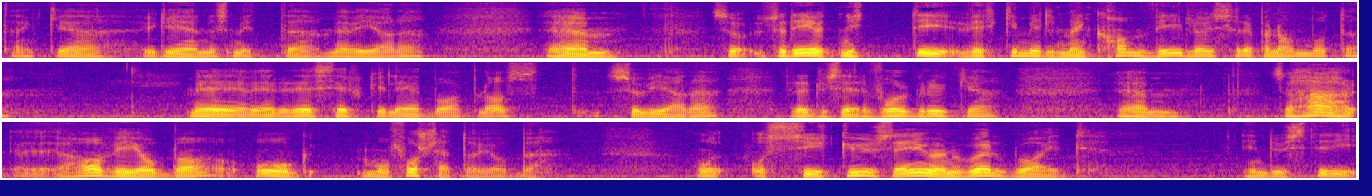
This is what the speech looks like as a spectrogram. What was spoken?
Tenker hygiene, smitte med videre. Um, så, så det er jo et nyttig virkemiddel, men kan vi løse det på en annen måte? Med resirkulerbar plast så videre. Redusere forbruket. Um, så her eh, har vi jobba, og må fortsette å jobbe. Og, og sykehus er jo en worldwide industri.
